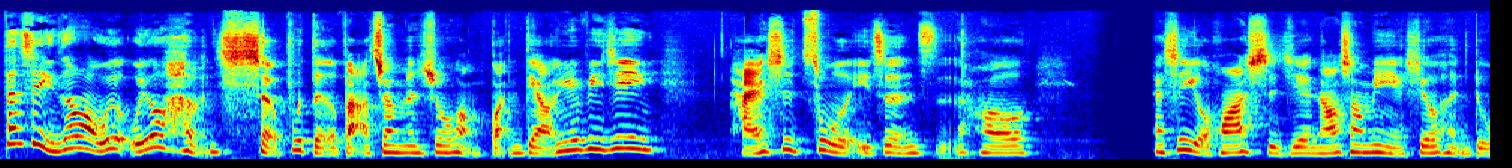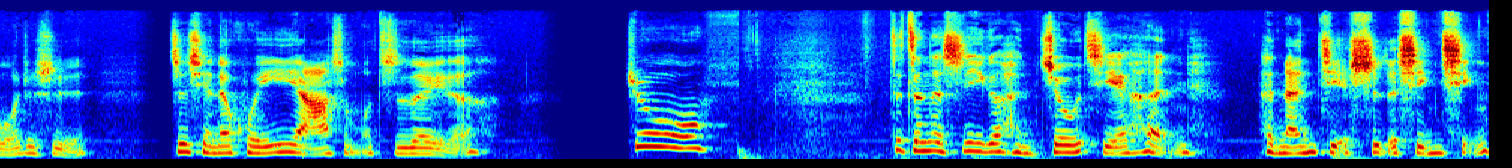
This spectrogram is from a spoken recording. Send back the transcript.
但是你知道吗？我又我又很舍不得把专门说谎关掉，因为毕竟还是做了一阵子，然后还是有花时间，然后上面也是有很多就是之前的回忆啊什么之类的，就这真的是一个很纠结、很很难解释的心情。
